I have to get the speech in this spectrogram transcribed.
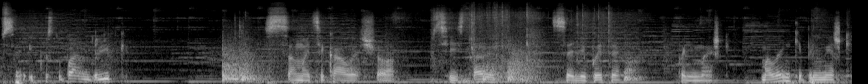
Все, і приступаємо до ліпки. Саме цікаве, що в цій страві це ліпити пельмешки. Маленькі пельмешки.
